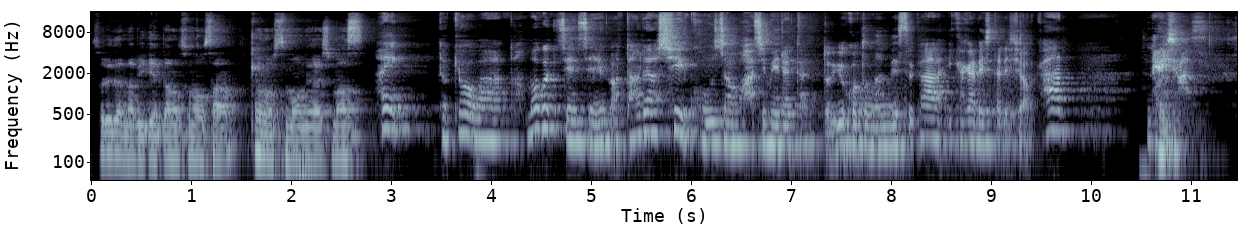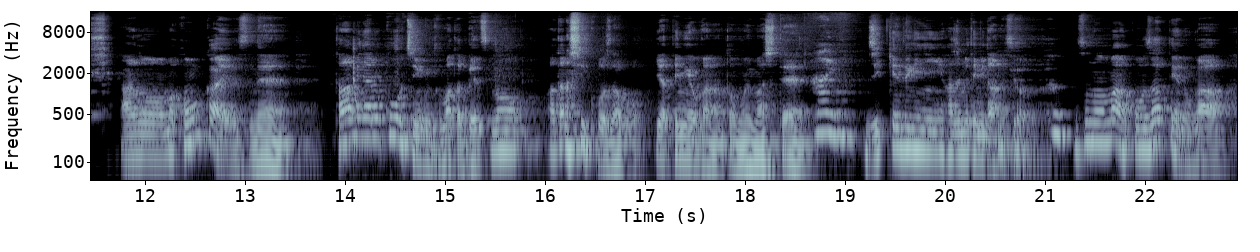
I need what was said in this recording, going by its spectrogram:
それではナビゲーターのそのおさん、今日の質問お願いします。はい。と今日は浜口先生が新しい講座を始められたということなんですが、いかがでしたでしょうか？お願いします。あの、まあ、今回ですね、ターミナルコーチングとまた別の新しい講座をやってみようかなと思いまして、はい。実験的に始めてみたんですよ。そのまあ講座っていうのが、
